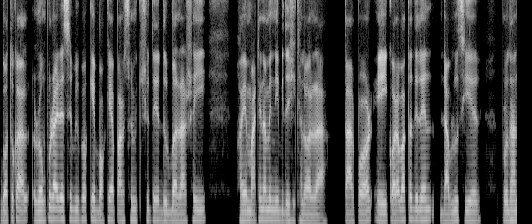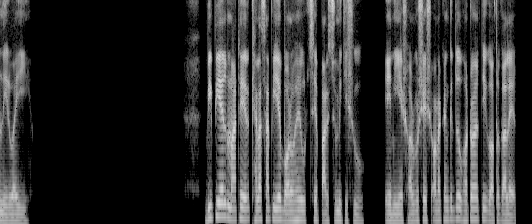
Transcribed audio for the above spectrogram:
গতকাল রংপুর রাইডার্সের বিপক্ষে বকেয়া পারিশ্রমিক ইস্যুতে দুর্বার রাজশাহী হয়ে মাঠে নামেননি বিদেশি খেলোয়াড়রা। তারপর এই কড়া বার্তা দিলেন ডাব্লিউসি এর প্রধান নির্বাহী। বিপিএল মাঠের খেলা ছাপিয়ে বড় হয়ে উঠছে পারিশ্রমিক ইস্যু। এ নিয়ে সর্বশেষ অনাকাঙ্ক্ষিত ঘটনাটি গতকালের।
